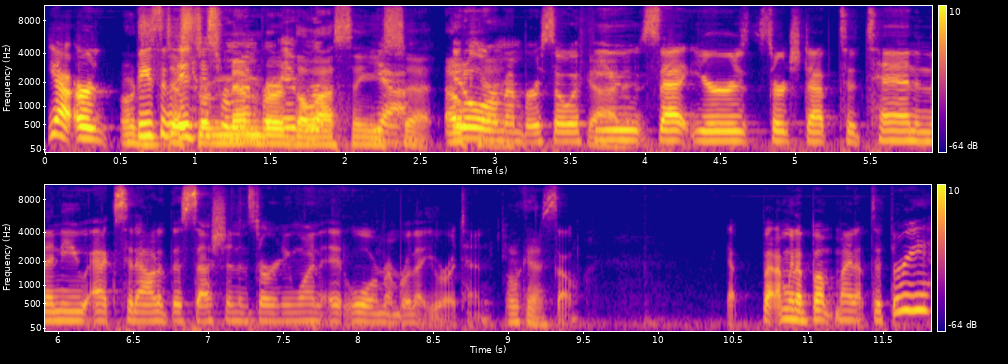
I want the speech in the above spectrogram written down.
Yeah, or, Or basically just it just remember remember the re- last thing you yeah, said. It'll remember. So if Got you it. set your search depth to 10 and then you exit out of the session and start a new one, it will remember that you were at 10. Okay. So, yep. But I'm going to bump mine up to 3.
